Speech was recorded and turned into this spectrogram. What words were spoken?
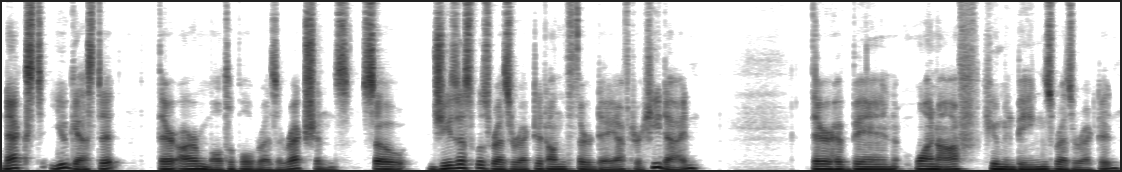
Next, you guessed it, there are multiple resurrections. So Jesus was resurrected on the third day after he died. There have been one off human beings resurrected.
